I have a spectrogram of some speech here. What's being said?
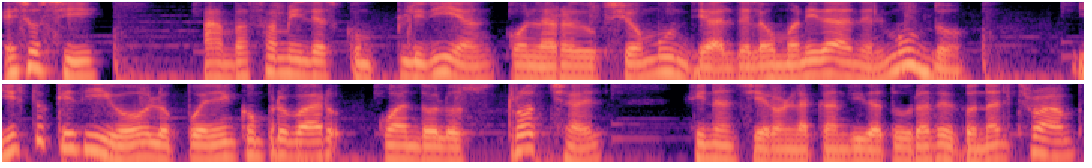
Eso sí, ambas familias cumplirían con la reducción mundial de la humanidad en el mundo. Y esto que digo lo pueden comprobar cuando los Rothschild financiaron la candidatura de Donald Trump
